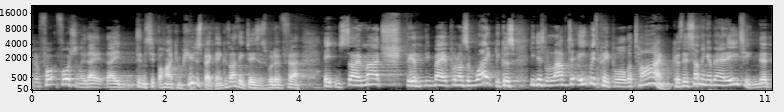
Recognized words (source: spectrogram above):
Now, fortunately, they, they didn't sit behind computers back then because I think Jesus would have uh, eaten so much that he may have put on some weight because he just loved to eat with people all the time. Because there's something about eating that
